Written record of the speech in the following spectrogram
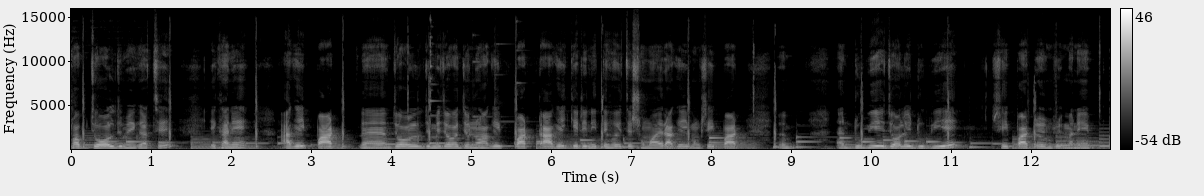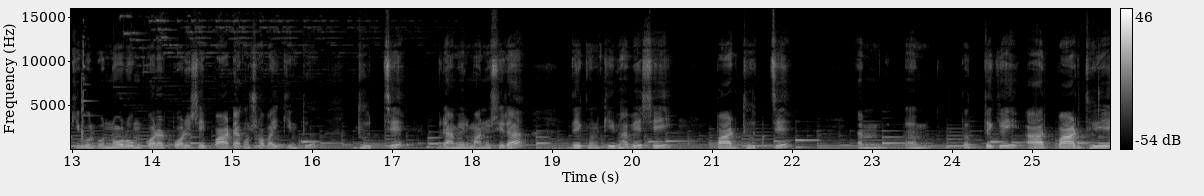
সব জল জমে গেছে। এখানে আগেই পাট জল জমে যাওয়ার জন্য আগেই পাটটা আগেই কেটে নিতে হয়েছে সময়ের আগে এবং সেই পাট ডুবিয়ে জলে ডুবিয়ে সেই পাট মানে কি বলব, নরম করার পরে সেই পাট এখন সবাই কিন্তু ধুচ্ছে। গ্রামের মানুষেরা দেখুন কীভাবে সেই পাট ধুচ্ছে। প্রত্যেকেই আর পাট ধুয়ে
